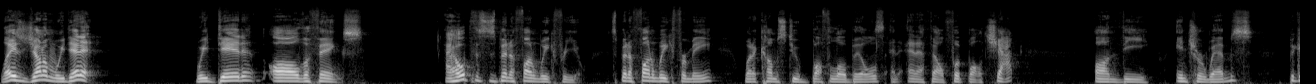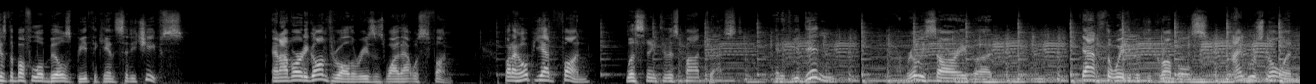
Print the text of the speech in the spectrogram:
Ladies and gentlemen, we did it. We did all the things. I hope this has been a fun week for you. It's been a fun week for me when it comes to Buffalo Bills and NFL football chat on the interwebs because the Buffalo Bills beat the Kansas City Chiefs. And I've already gone through all the reasons why that was fun. But I hope you had fun listening to this podcast. And if you didn't, really sorry, but that's the way the cookie crumbles. I'm Bruce Nolan,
